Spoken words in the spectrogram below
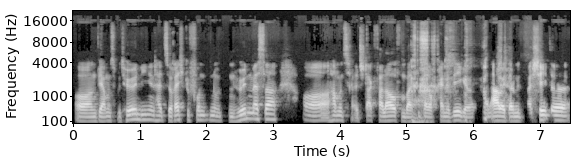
Und wir haben uns mit Höhenlinien halt zurechtgefunden und ein Höhenmesser, äh, haben uns halt stark verlaufen, weil es halt auch keine Wege. Man arbeitet dann mit Machete,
